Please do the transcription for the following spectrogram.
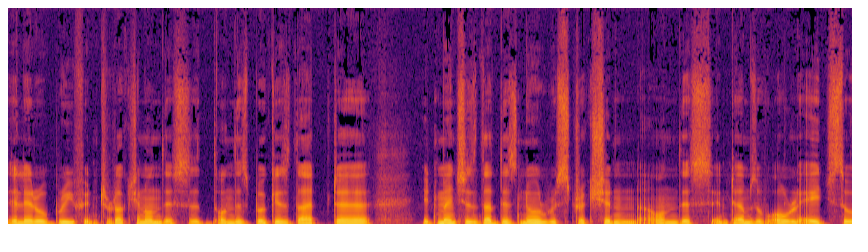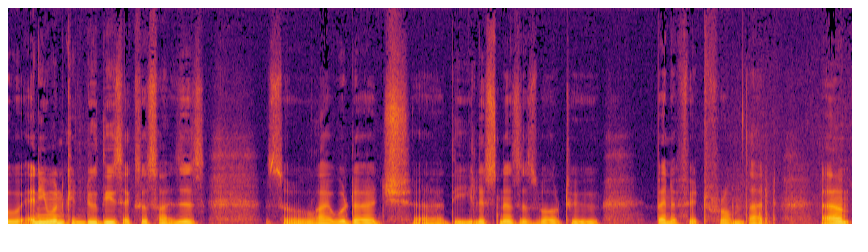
a little brief introduction on this on this book is that uh, it mentions that there's no restriction on this in terms of old age, so anyone can do these exercises. So I would urge uh, the listeners as well to benefit from that. Um,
